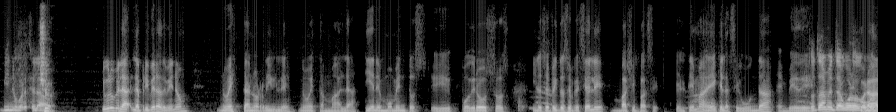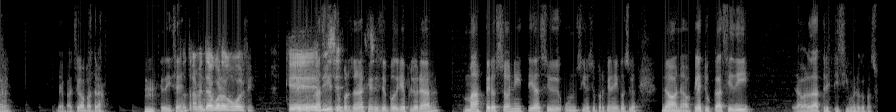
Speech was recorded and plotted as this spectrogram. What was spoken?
vino por ese lado. Yo, Yo creo que la, la primera de Venom no es tan horrible, no es tan mala, tiene momentos eh, poderosos y los efectos especiales, vaya y pase. El tema es que la segunda, en vez de Totalmente de acuerdo con mejorar, me va para atrás. Mm. ¿Qué dice? Totalmente de acuerdo con Wolfie. Que casi es dice- un personaje que se podría explorar más, pero Sony te hace un cine super genérico. No, no, Cletus Cassidy, la verdad, tristísimo lo que pasó.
